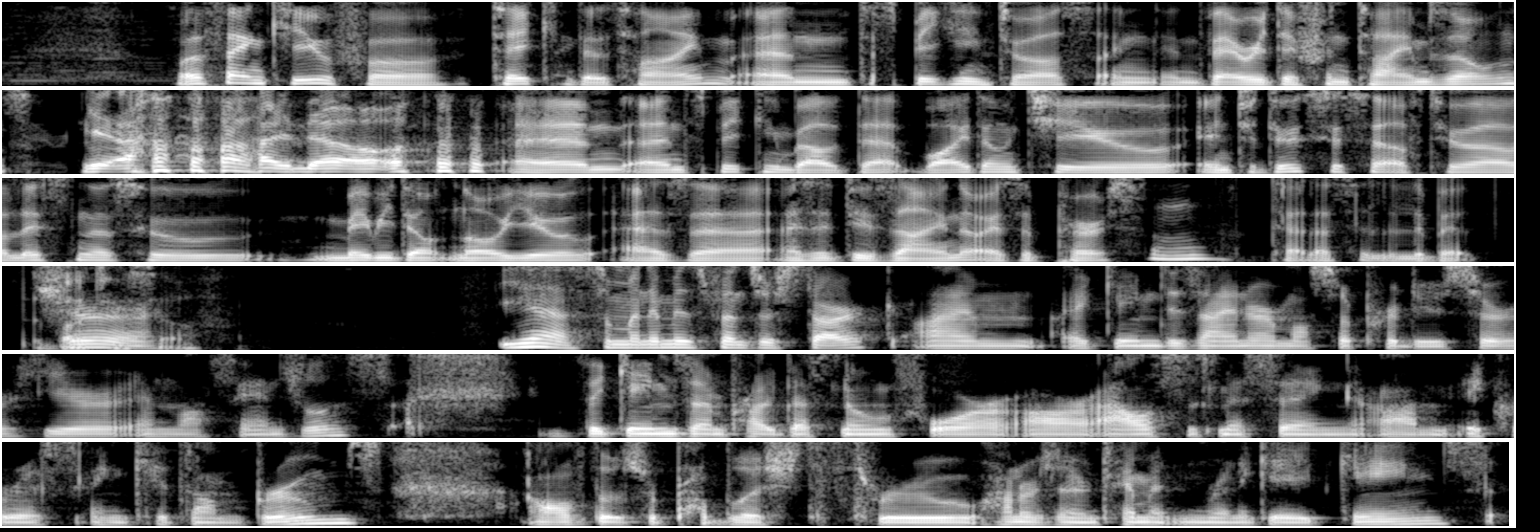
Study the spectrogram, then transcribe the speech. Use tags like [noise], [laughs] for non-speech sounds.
Well, thank you for taking the time and speaking to us in, in very different time zones. Yeah, [laughs] I know. [laughs] and and speaking about that, why don't you introduce yourself to our listeners who maybe don't know you as a as a designer, as a person? Tell us a little bit about Sure. yourself. Yeah, so my name is Spencer Stark. I'm a game designer. I'm also a producer here in Los Angeles. The games I'm probably best known for are Alice is Missing, um, Icarus, and Kids on Brooms. All of those were published through Hunters Entertainment and Renegade Games.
